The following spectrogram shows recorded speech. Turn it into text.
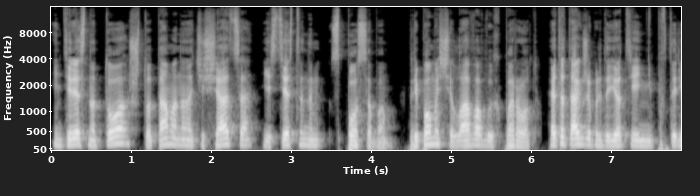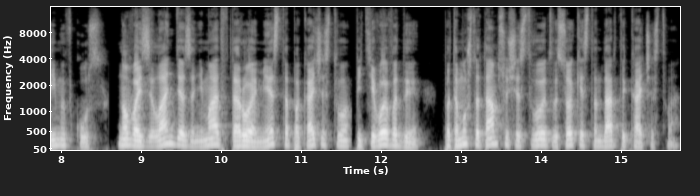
Интересно то, что там она очищается естественным способом при помощи лавовых пород. Это также придает ей неповторимый вкус. Новая Зеландия занимает второе место по качеству питьевой воды, потому что там существуют высокие стандарты качества.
